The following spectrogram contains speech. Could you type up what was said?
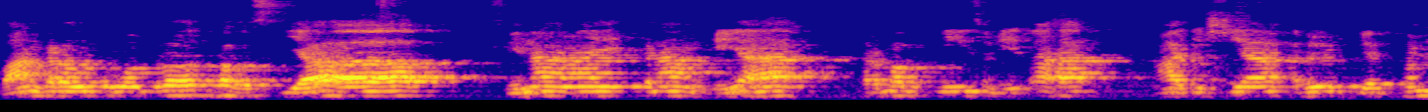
వాంకడౌతు గోత్రోద్భవస్య సేనానాయకనామధేయ ధర్మపత్ని సమేత ఆదిశ్య అభివృద్ధ్యర్థం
